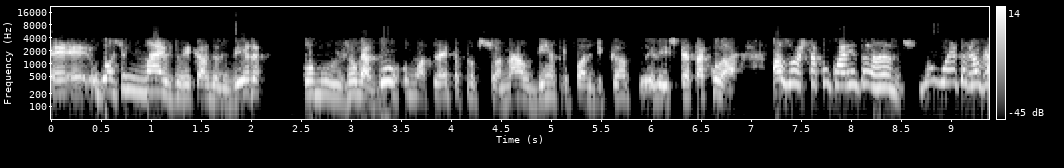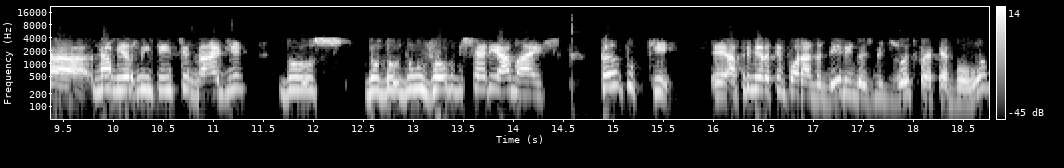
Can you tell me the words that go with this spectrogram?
É, é, eu gosto demais do Ricardo Oliveira como jogador, como atleta profissional, dentro fora de campo, ele é espetacular. Mas hoje está com 40 anos, não aguenta jogar na mesma intensidade dos, do, do, de um jogo de Série A mais. Tanto que é, a primeira temporada dele, em 2018, foi até boa,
